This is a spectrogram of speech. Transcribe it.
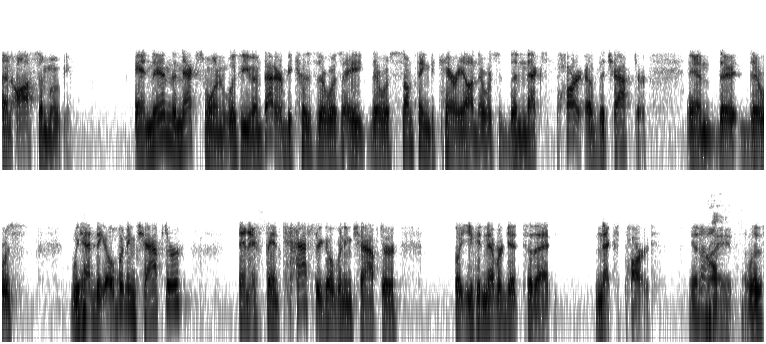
an awesome movie. And then the next one was even better because there was a there was something to carry on. There was the next part of the chapter. And there there was we had the opening chapter and a fantastic opening chapter, but you could never get to that next part. You know, right. it was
